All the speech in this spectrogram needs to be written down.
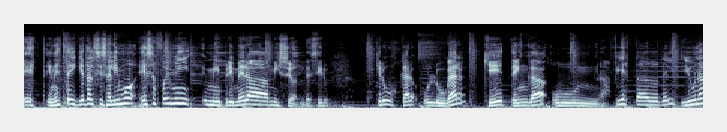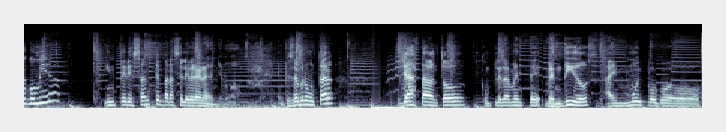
en este ¿y qué tal si salimos? Esa fue mi, mi primera misión, decir, quiero buscar un lugar que tenga una fiesta de hotel y una comida interesante para celebrar el año nuevo. Empecé a preguntar, ya estaban todos completamente vendidos, hay muy pocos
